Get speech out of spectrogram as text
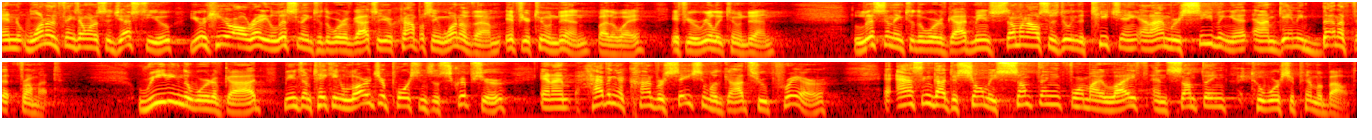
And one of the things I want to suggest to you, you're here already listening to the Word of God, so you're accomplishing one of them, if you're tuned in, by the way, if you're really tuned in. Listening to the Word of God means someone else is doing the teaching and I'm receiving it and I'm gaining benefit from it. Reading the Word of God means I'm taking larger portions of Scripture and I'm having a conversation with God through prayer, asking God to show me something for my life and something to worship Him about.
